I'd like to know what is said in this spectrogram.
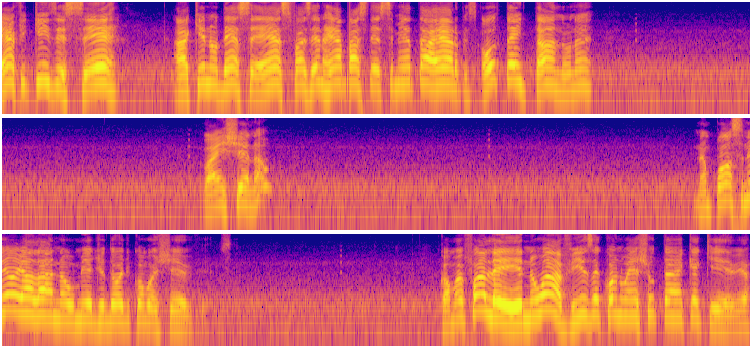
F-15C aqui no DCS fazendo reabastecimento aéreo, ou tentando, né? Vai encher não? Não posso nem olhar lá no medidor de combustível. Como eu falei, ele não avisa quando enche o tanque aqui, viu?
